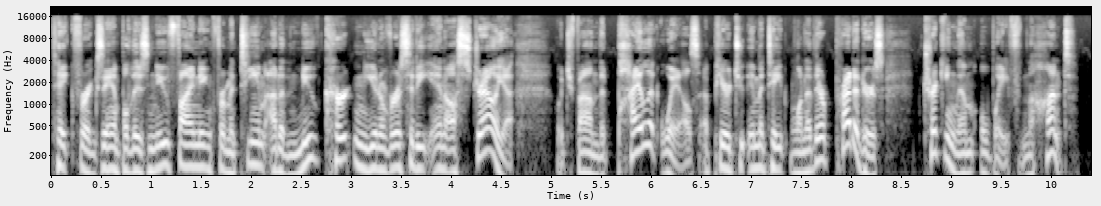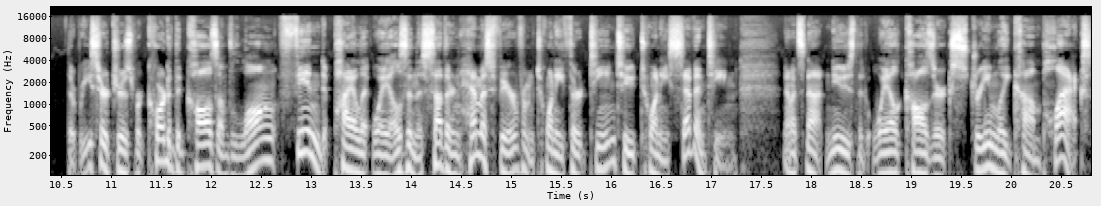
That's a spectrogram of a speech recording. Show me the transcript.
Take, for example, this new finding from a team out of New Curtin University in Australia, which found that pilot whales appear to imitate one of their predators, tricking them away from the hunt. The researchers recorded the calls of long finned pilot whales in the southern hemisphere from 2013 to 2017. Now, it's not news that whale calls are extremely complex.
